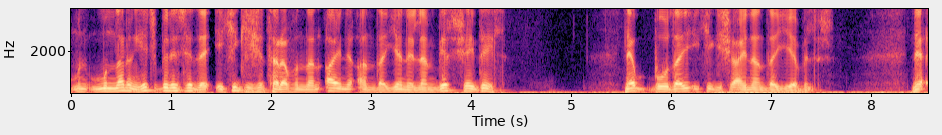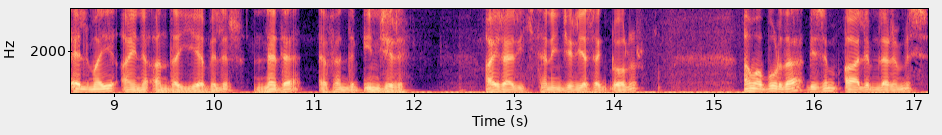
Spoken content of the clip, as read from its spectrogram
bunların hiçbirisi de iki kişi tarafından aynı anda yenilen bir şey değil. Ne buğdayı iki kişi aynı anda yiyebilir, ne elmayı aynı anda yiyebilir, ne de efendim inciri. Ayrı ayrı iki tane incir yesek ne olur? Ama burada bizim alimlerimiz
